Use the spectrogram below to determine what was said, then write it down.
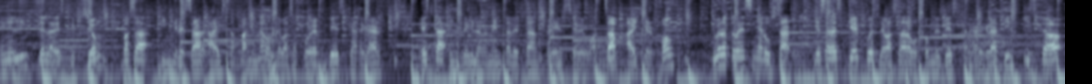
En el link de la descripción vas a ingresar a esta página donde vas a poder descargar esta increíble herramienta de transferencia de WhatsApp, iCarePhone. Y bueno, te voy a enseñar a usarla. Ya sabes que pues le vas a dar al botón de descargar gratis y te va a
